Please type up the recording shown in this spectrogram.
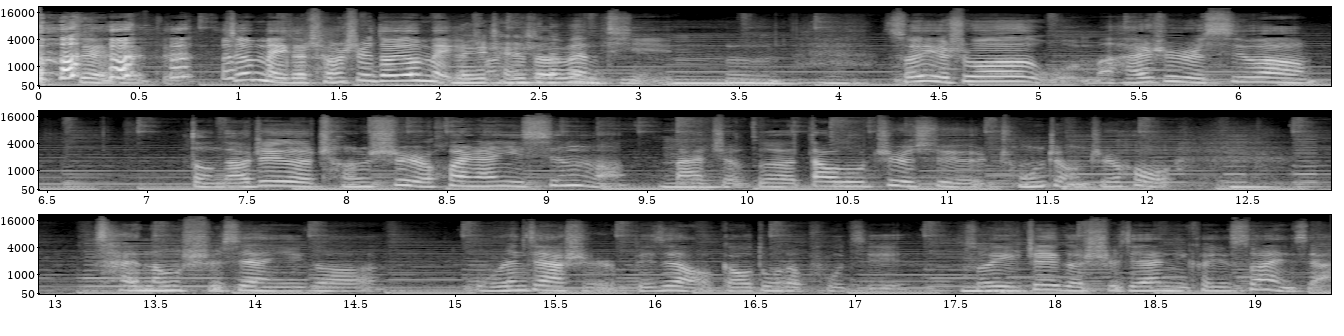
对对对，就每个城市都有每个城市的问题题。。嗯嗯，嗯所以说我们还是希望等到这个城市焕然一新了，嗯把整个道路秩序重整之后，嗯才能实现一个无人驾驶比较高度的普及。嗯。所以这个时间你可以算一下，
